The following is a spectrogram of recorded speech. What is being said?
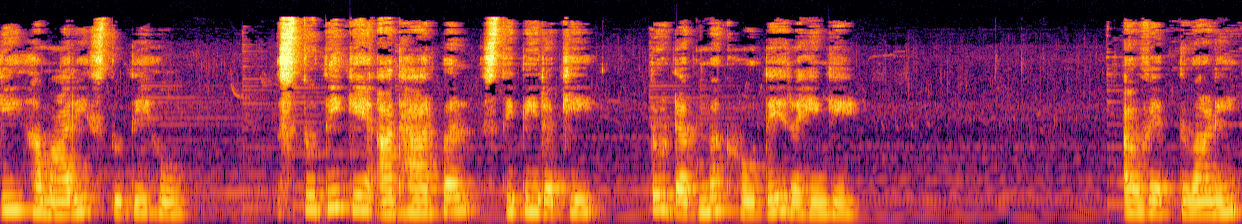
कि हमारी स्तुति हो। स्तुति के आधार पर स्थिति रखी तो डगमग होते रहेंगे। अव्यक्तवाणी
